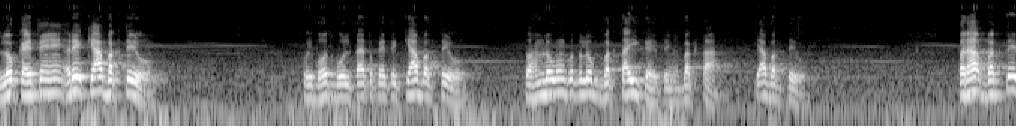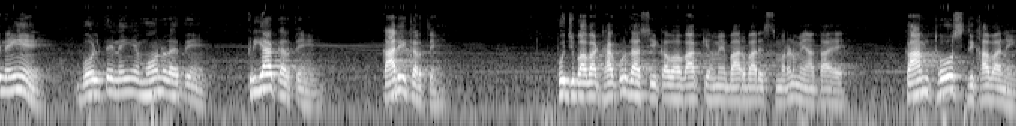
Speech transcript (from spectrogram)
लोग कहते हैं, अरे, क्या बकते हो? कोई बहुत बोलता है तो कहते क्या बकते हो? तो हम लोगों को तो लोग बकता ही कहते हैं, बकता। क्या बकते हो? पर आप बकते नहीं हैं, बोलते नहीं हैं, मौन रहते हैं, क्रिया करते हैं, कार्य करते हैं। पूज्य बाबा ठाकुरदास जी का वह वाक्य हमें बार बार स्मरण में आता है, काम ठोस दिखावा नहीं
